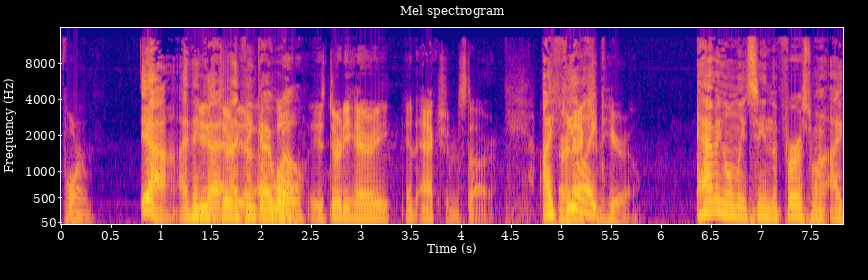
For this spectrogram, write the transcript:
forum. yeah, I think I, Dirty- I think I will. Is Dirty Harry an action star I feel like hero? having only seen the first one, I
